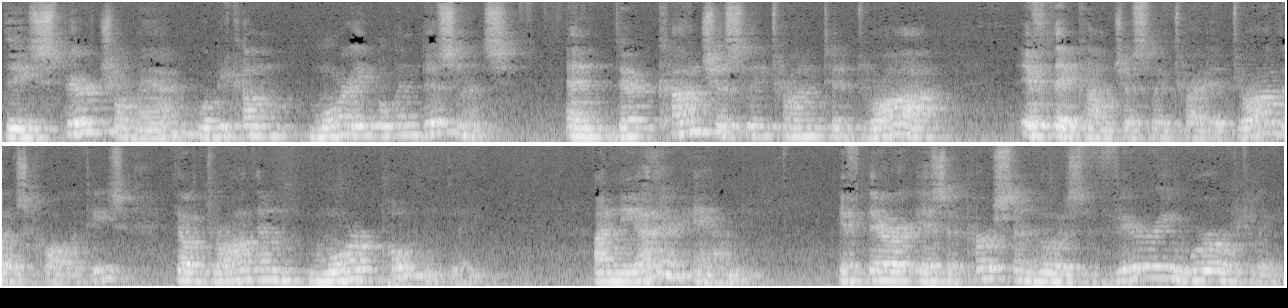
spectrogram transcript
The spiritual man will become more able in business. And they're consciously trying to draw, if they consciously try to draw those qualities, they'll draw them more potently. On the other hand, if there is a person who is very worldly,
